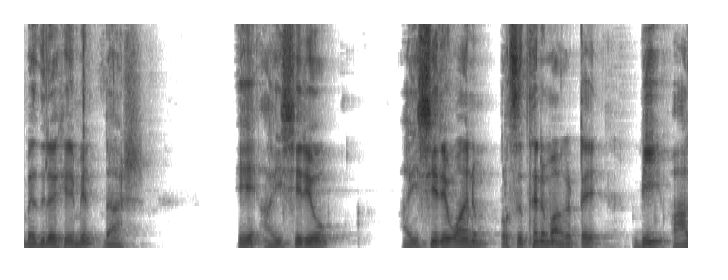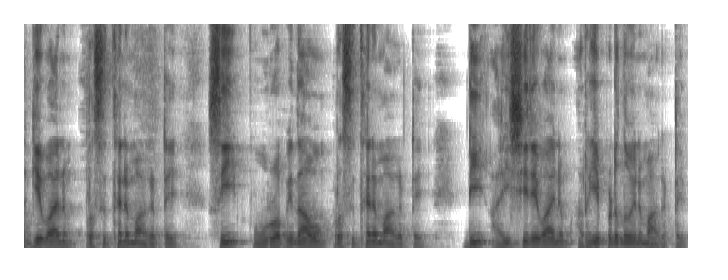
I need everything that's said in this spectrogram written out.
ബദ്ലഹേമിൽ ഡാഷ് എ ഐശ്വര്യവും ഐശ്വര്യവാനും പ്രസിദ്ധനുമാകട്ടെ. ബി ഭാഗ്യവാനും പ്രസിദ്ധനുമാകട്ടെ. സി പൂർവപിതാവും പ്രസിദ്ധനുമാകട്ടെ. ഡി ഐശ്വര്യവാനും അറിയപ്പെടുന്നവനുമാകട്ടെ.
